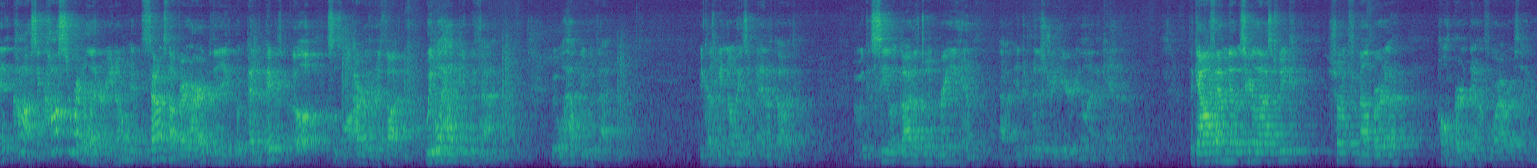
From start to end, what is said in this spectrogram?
And it costs. It costs to write a letter. You know, it sounds not very hard, but then you put pen to paper. And go, oh, this is a lot harder than I thought. We will help you with that. We will help you with that because we know he's a man of God. And we can see what God is doing bringing him uh, into ministry here in Atlantic Canada. The Gal family that was here last week showed up from Alberta, home burned down four hours later.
